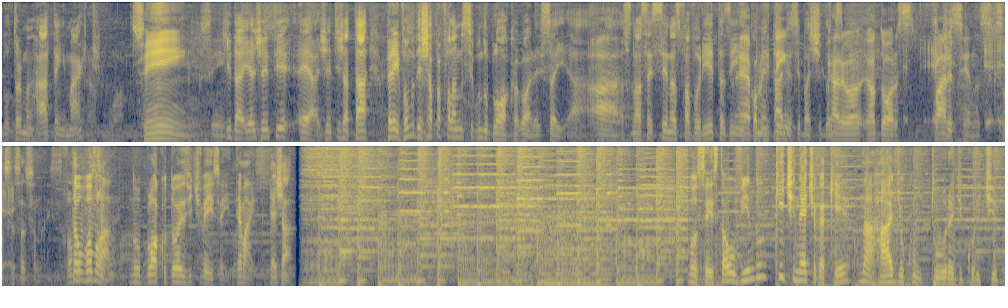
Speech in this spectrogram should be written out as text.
Dr. Manhattan em Marte. Sim, sim. Que daí a gente. É, a gente já tá. Peraí, vamos deixar pra falar no segundo bloco agora, isso aí. a- Ah. as nossas cenas favoritas e É, comentários tem- e bastidores. Cara, eu, eu adoro as- várias que- cenas que são sensacionais. Vamos então vamos lá. segundo. No bloco 2 a gente vê isso aí. Até mais. Até já. Você está ouvindo Kitnet HQ na Rádio Cultura de Curitiba.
